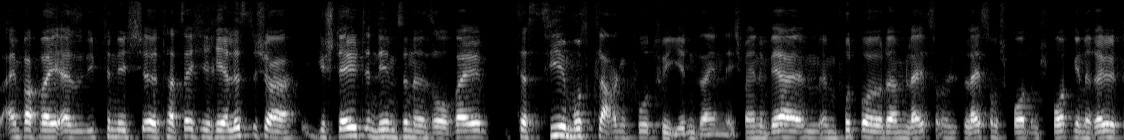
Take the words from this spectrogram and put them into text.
einfach, weil, also die finde ich äh, tatsächlich realistischer gestellt in dem Sinne so, weil das Ziel muss Klagenfurt für jeden sein. Ich meine, wer im, im Football oder im Leistung, Leistungssport, im Sport generell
